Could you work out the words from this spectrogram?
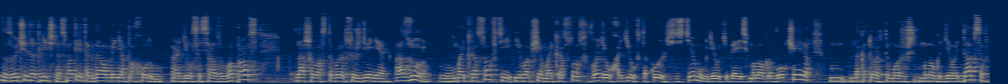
Звучит отлично. Смотри, тогда у меня по ходу родился сразу вопрос нашего с тобой обсуждения. Azure в Microsoft и вообще Microsoft вроде уходил в такую же систему, где у тебя есть много блокчейнов, на которых ты можешь много делать дапсов,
